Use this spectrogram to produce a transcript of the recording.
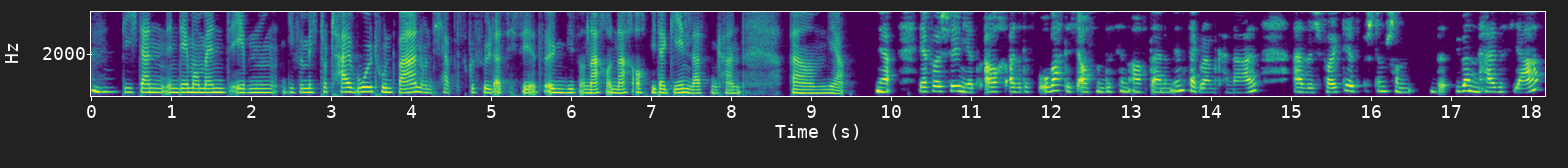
mhm. die ich dann in dem Moment eben, die für mich total wohltuend waren und ich habe das Gefühl, dass ich sie jetzt irgendwie so nach und nach auch wieder gehen lassen kann. Ähm, ja. Ja, ja, voll schön jetzt auch. Also das beobachte ich auch so ein bisschen auf deinem Instagram-Kanal. Also ich folge dir jetzt bestimmt schon über ein halbes Jahr.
